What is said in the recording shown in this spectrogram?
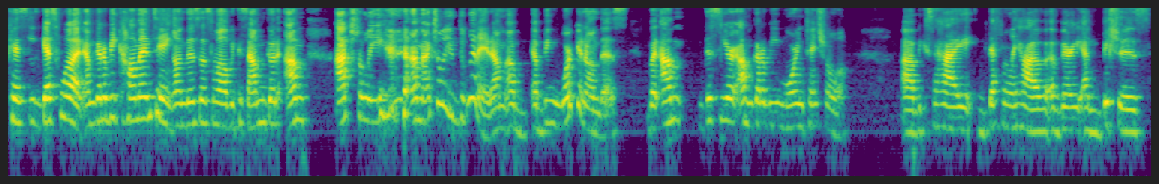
Cuz guess what? I'm going to be commenting on this as well because I'm going to I'm actually I'm actually doing it. I'm, I'm I've been working on this, but I'm this year I'm gonna be more intentional uh, because I definitely have a very ambitious,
